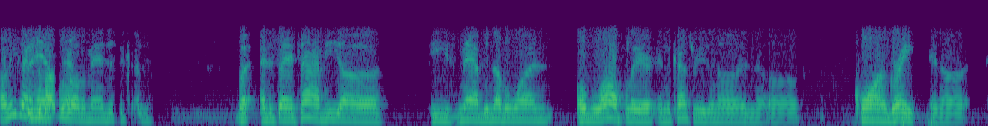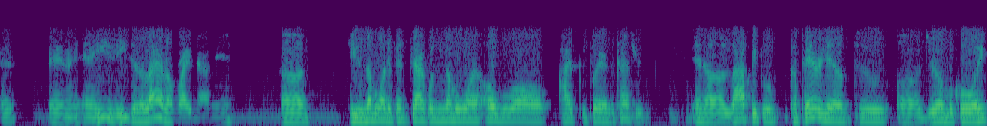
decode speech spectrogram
Oh, he got Think a handful of them, man, just because. But at the same time, he uh he's nabbed the number one overall player in the country in uh in uh Rashan Gary and uh and and he's he's in the lineup right now, man. Uh he's the number one defensive tackle, the number one overall high school player in the country. And uh, a lot of people compare him to uh Gerald McCoy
